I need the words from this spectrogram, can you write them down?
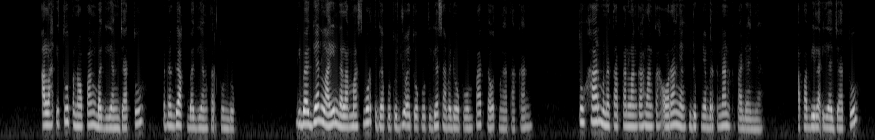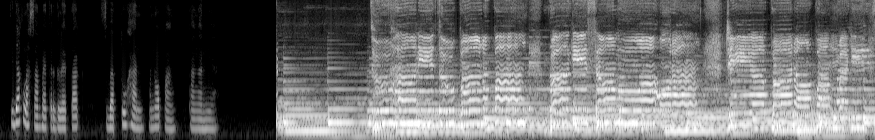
Allah itu penopang bagi yang jatuh, penegak bagi yang tertunduk. Di bagian lain dalam Mazmur 37 ayat 23 sampai 24 Daud mengatakan, Tuhan menetapkan langkah-langkah orang yang hidupnya berkenan kepadanya. Apabila ia jatuh, tidaklah sampai tergeletak, sebab Tuhan menopang tangannya. Tuhan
